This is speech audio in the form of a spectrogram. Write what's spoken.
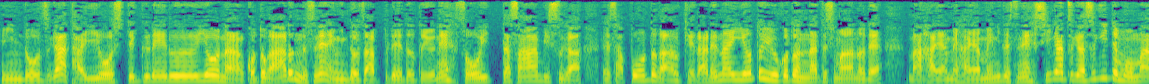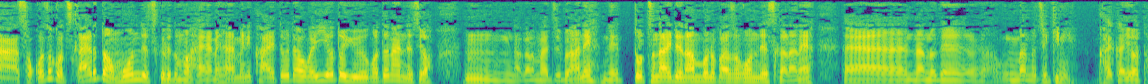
Windows が対応してくれるようなことがあるんですね。Windows アップデートというね、そういったサービスが、サポートが受けられないよということになってしまうので、まあ、早め早めにですね、4月が過ぎてもまあ、そこそこ使えるとは思うんですけれども、早め早めに変えておいた方がいいよということなんですよ。うん。だからまあ自分はね、ネット繋いでなんぼのパソコンですからね。えー、なので、今の時期に買い替えようと。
